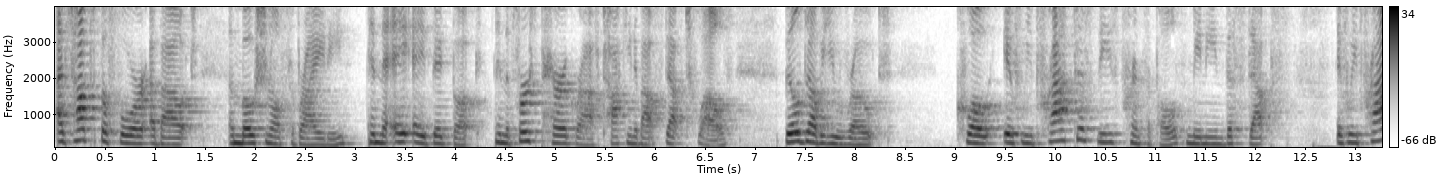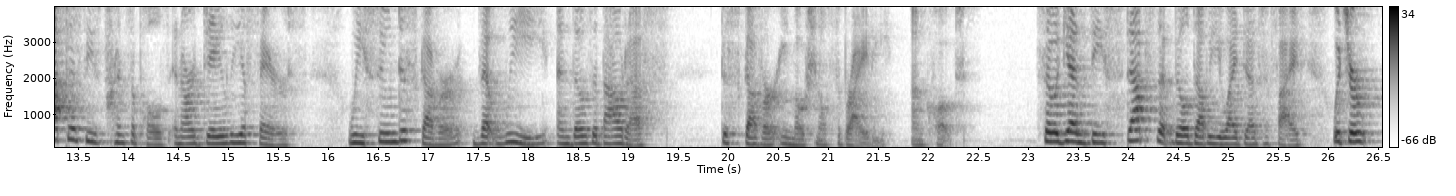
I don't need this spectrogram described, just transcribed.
I've talked before about emotional sobriety. In the AA Big Book, in the first paragraph talking about step 12, Bill W. wrote, quote, if we practice these principles, meaning the steps if we practice these principles in our daily affairs, we soon discover that we and those about us discover emotional sobriety. Unquote. So, again, these steps that Bill W. identified, which are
